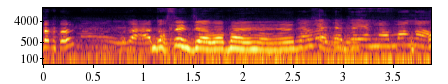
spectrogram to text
Terus ora ada sing jawab ae. Jangan ada yang ngomong kok.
